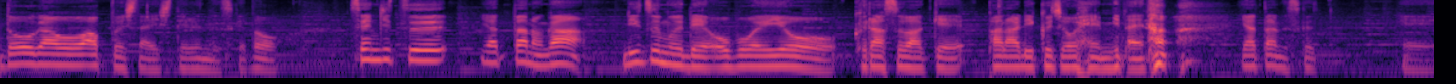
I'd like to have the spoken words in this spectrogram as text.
動画をアップしたりしてるんですけど先日やったのがリズムで覚えようクラス分けパラ陸上編みたいな やったんですけど、え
